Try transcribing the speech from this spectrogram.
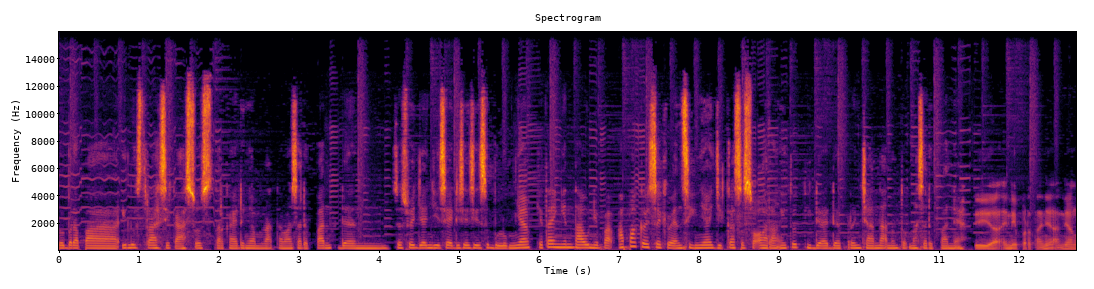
beberapa beberapa ilustrasi kasus terkait dengan menata masa depan dan sesuai janji saya di sesi sebelumnya, kita ingin tahu nih Pak, apa konsekuensinya jika seseorang itu tidak ada perencanaan untuk masa depannya? Iya, ini pertanyaan yang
